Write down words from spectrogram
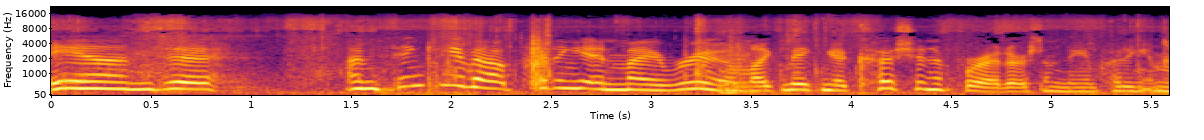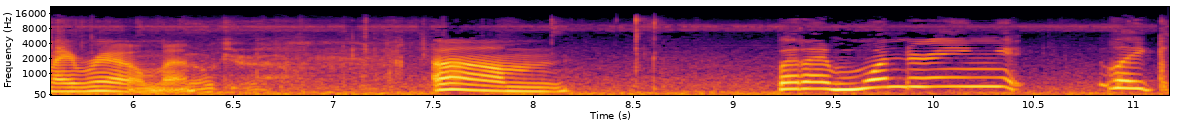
And uh, I'm thinking about putting it in my room, like making a cushion for it or something and putting it in my room. Okay. Um, but I'm wondering like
